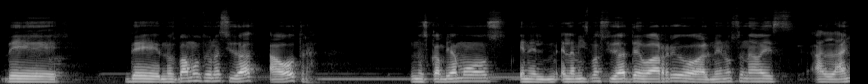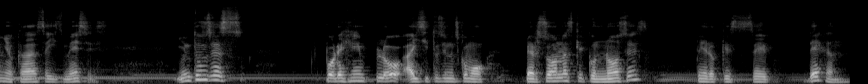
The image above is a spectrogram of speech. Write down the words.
de, de nos vamos de una ciudad a otra. Nos cambiamos en, el- en la misma ciudad de barrio al menos una vez al año, cada seis meses. Y entonces, por ejemplo, hay situaciones como personas que conoces, pero que se dejan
